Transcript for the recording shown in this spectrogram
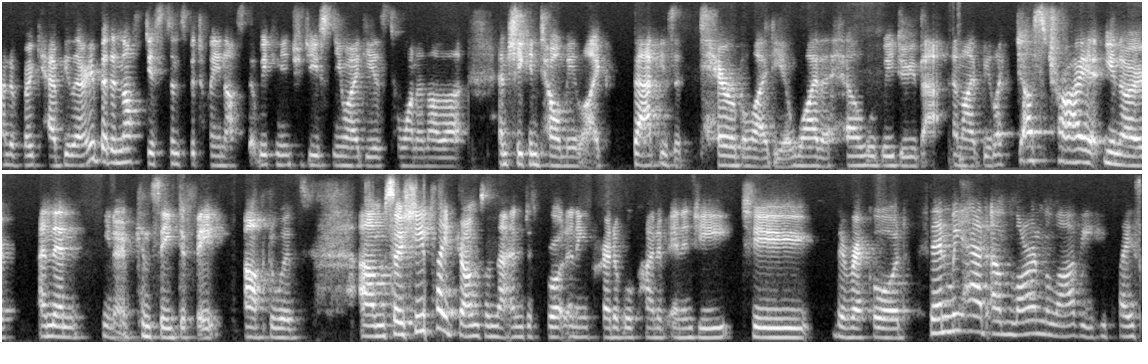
kind of vocabulary, but enough distance between us that we can introduce new ideas to one another. And she can tell me, like, that is a terrible idea. Why the hell would we do that? And I'd be like, just try it, you know, and then, you know, concede defeat afterwards. Um, so she played drums on that and just brought an incredible kind of energy to the record. Then we had um, Lauren Malavi, who plays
